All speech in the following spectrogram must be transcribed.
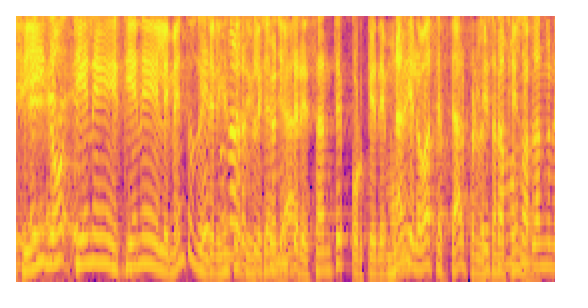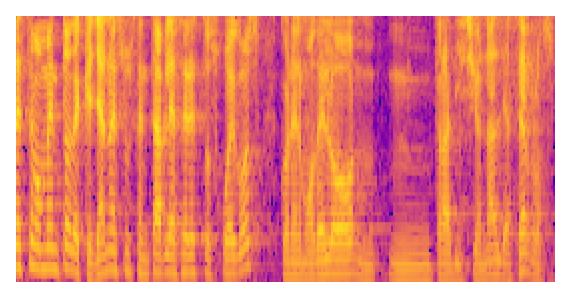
sí, eh, no, es- tiene, tiene elementos de Es inteligencia una reflexión interesante porque de momento... Nadie lo va a aceptar, pero lo están Estamos haciendo. hablando en este momento de que ya no es sustentable hacer estos juegos con el modelo mm, tradicional de hacerlos,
